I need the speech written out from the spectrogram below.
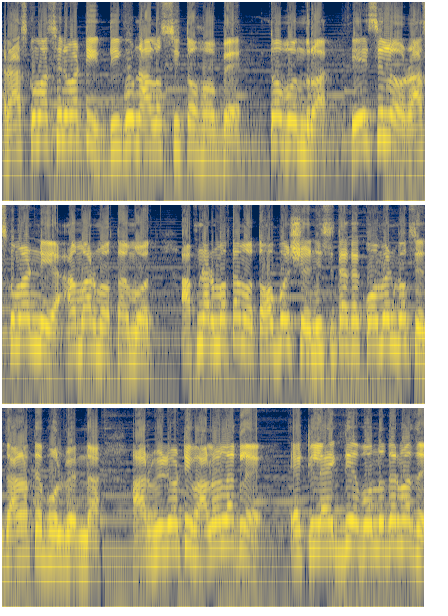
রাজকুমার সিনেমাটি দ্বিগুণ আলোচিত হবে। তো বন্ধুরা, এই ছিল রাজকুমার নিয়ে আমার মতামত। আপনার মতামত অবশ্যই নিচে থাকা কমেন্ট বক্সে জানাতে ভুলবেন না। আর ভিডিওটি ভালো লাগলে একটি লাইক দিয়ে বন্ধুদের মাঝে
